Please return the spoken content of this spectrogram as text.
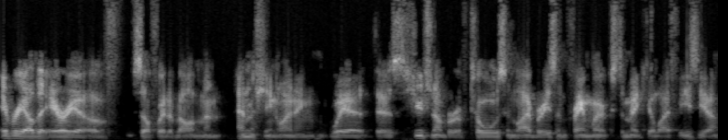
every other area of software development and machine learning where there's a huge number of tools and libraries and frameworks to make your life easier.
